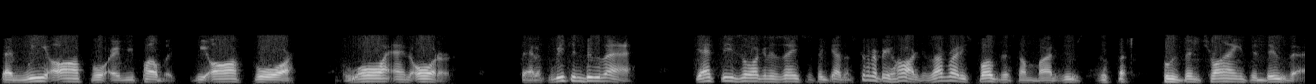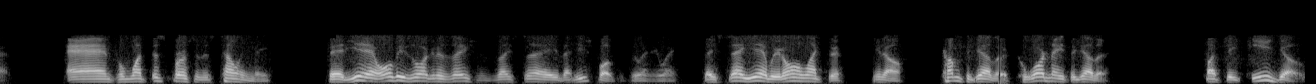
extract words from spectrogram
that we are for a republic. We are for law and order. That if we can do that, get these organizations together. It's going to be hard because I've already spoken to somebody who's who's been trying to do that, and from what this person is telling me, that yeah, all these organizations they say that he's spoken to anyway, they say yeah, we'd all like to you know come together, coordinate together, but the egos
